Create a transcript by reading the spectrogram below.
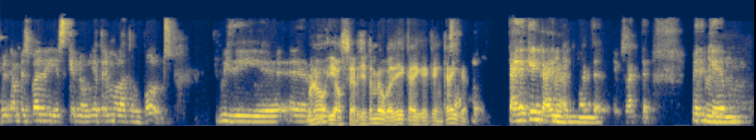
perquè a més va dir és que no li ha tremolat el pols Vull dir... Eh, bueno, i el Sergi també ho va dir, caiga que en caiga. Caiga qui en caiga, mm. exacte, exacte. Perquè mm.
